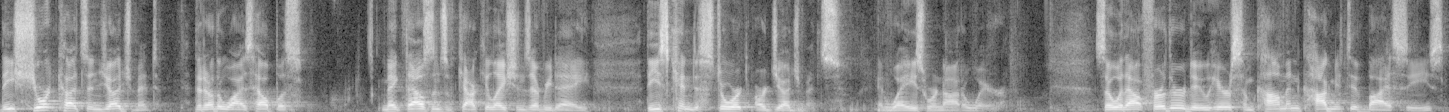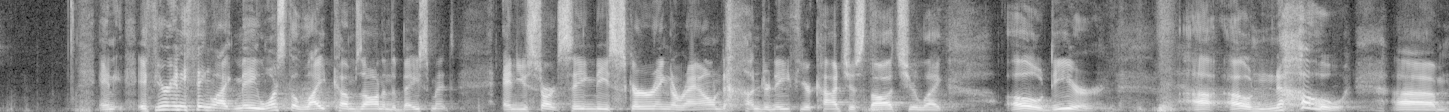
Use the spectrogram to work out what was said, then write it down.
these shortcuts in judgment that otherwise help us make thousands of calculations every day, these can distort our judgments in ways we're not aware. So, without further ado, here are some common cognitive biases. And if you're anything like me, once the light comes on in the basement and you start seeing these scurrying around underneath your conscious thoughts, you're like, oh dear, uh, oh no. Um,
